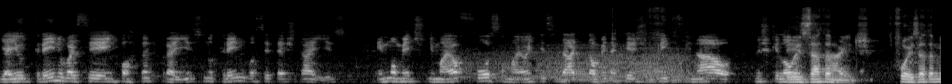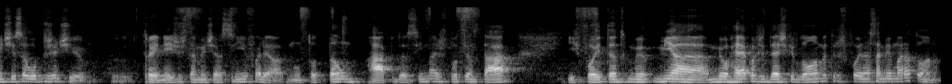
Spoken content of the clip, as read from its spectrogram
e aí o treino vai ser importante para isso. No treino você testar isso em momentos de maior força, maior intensidade, talvez naquele sprint final, nos quilômetros. Exatamente. Foi exatamente isso o objetivo. Eu treinei justamente assim e falei, ó, não estou tão rápido assim, mas vou tentar. E foi tanto meu, minha, meu recorde de 10 quilômetros foi nessa minha maratona.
